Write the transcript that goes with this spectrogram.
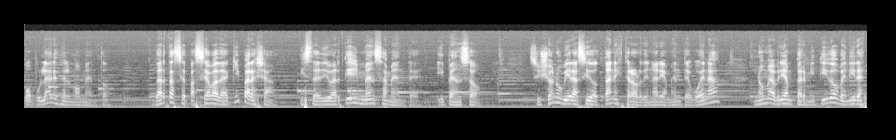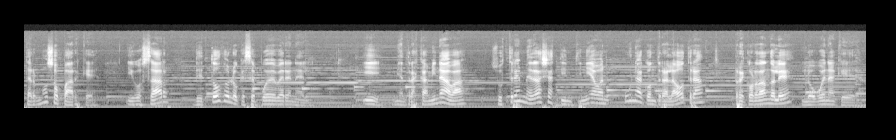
populares del momento. Berta se paseaba de aquí para allá y se divertía inmensamente, y pensó, si yo no hubiera sido tan extraordinariamente buena, no me habrían permitido venir a este hermoso parque y gozar de todo lo que se puede ver en él. Y, mientras caminaba, sus tres medallas tintineaban una contra la otra, recordándole lo buena que era.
